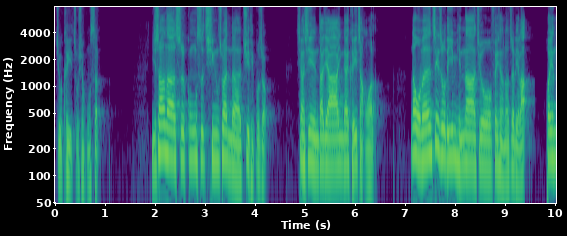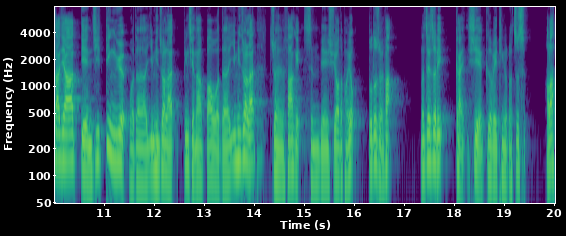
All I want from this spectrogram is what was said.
就可以注销公司了。以上呢是公司清算的具体步骤，相信大家应该可以掌握了。那我们这周的音频呢就分享到这里了，欢迎大家点击订阅我的音频专栏，并且呢把我的音频专栏转发给身边需要的朋友，多多转发。那在这里感谢各位听友的支持。好了，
